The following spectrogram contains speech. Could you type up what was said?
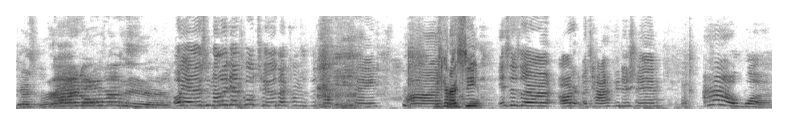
is right over here. Oh yeah, there's another Deadpool too that comes with the pop keychain. Um, That's pretty cool. This is a art attack edition. Ow!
